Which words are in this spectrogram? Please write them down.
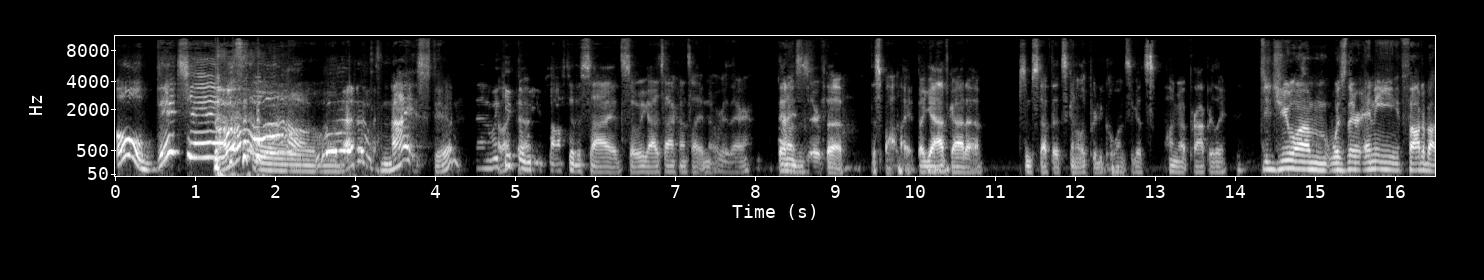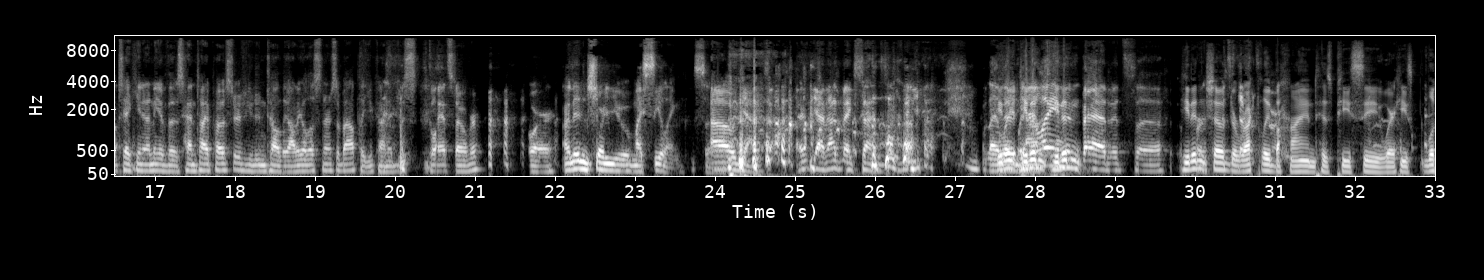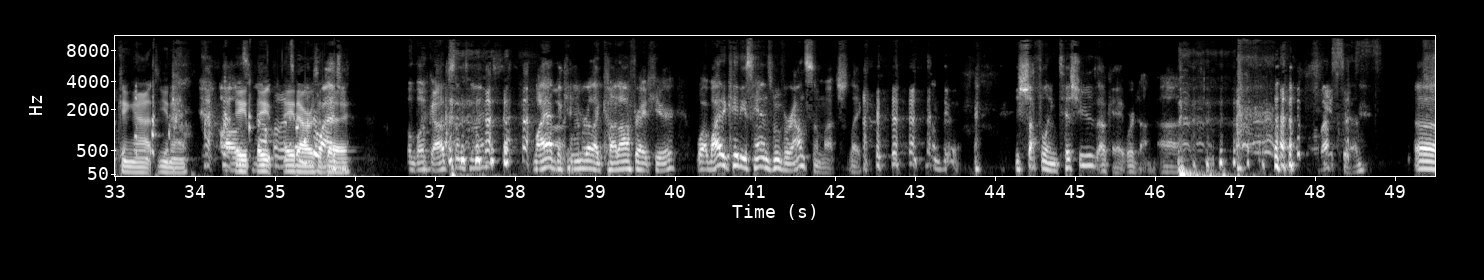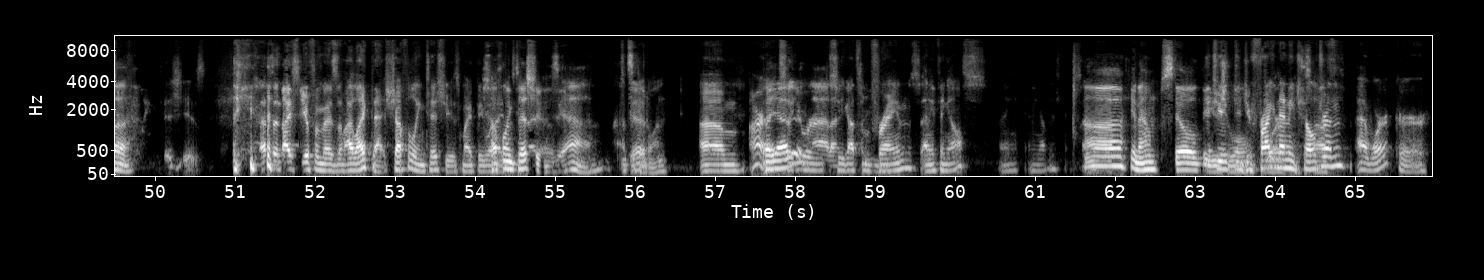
oh bitches! Oh, Woo! that is nice, dude. And we I keep like the that. weeps off to the side, so we got Attack on Titan over there. They Nice. don't deserve the the spotlight, but yeah, I've got uh, some stuff that's gonna look pretty cool once it gets hung up properly. Did you um? Was there any thought about taking any of those hentai posters you didn't tell the audio listeners about that you kind of just glanced over, or? I didn't show you my ceiling, so Oh yeah, yeah, that makes sense. but I He laid didn't- he didn't- laying in didn't- bed. It's uh. He didn't show directly behind his PC where he's looking at you know Oh, eight eight eight hours a just day. Look up sometimes. why have the camera like cut off right here? Why, why did KD's hands move around so much? Like, what's I'm doing? You shuffling tissues? Okay, we're done. Uh, Well, that's good. uh, tissues. That's a nice euphemism. I like that. Shuffling tissues might be what I shuffling just- tissues. Yeah, that's a good. good one. Um. All right. Yeah, so you were. that, so you got some frames. Anything else? Any, any other things? Uh, you know, still the did you usual did you frighten any and stuff. children at work, or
